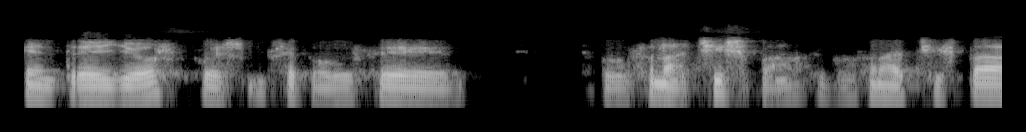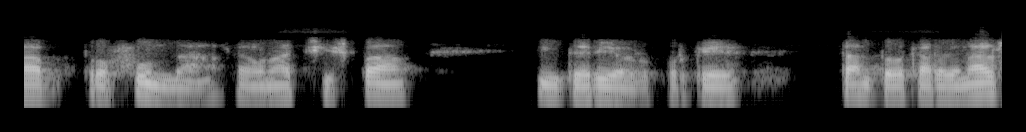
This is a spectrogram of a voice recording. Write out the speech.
entre ellos, pues se produce, se produce una chispa, se produce una chispa profunda, o sea, una chispa interior, porque tanto el cardenal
